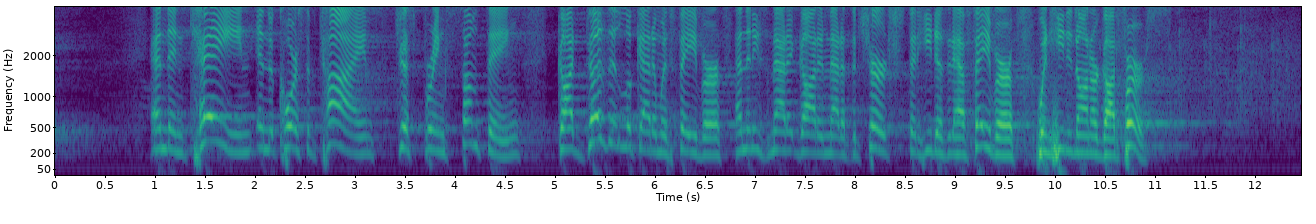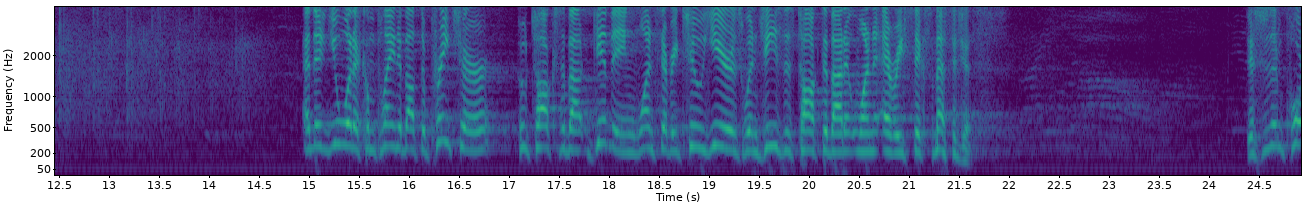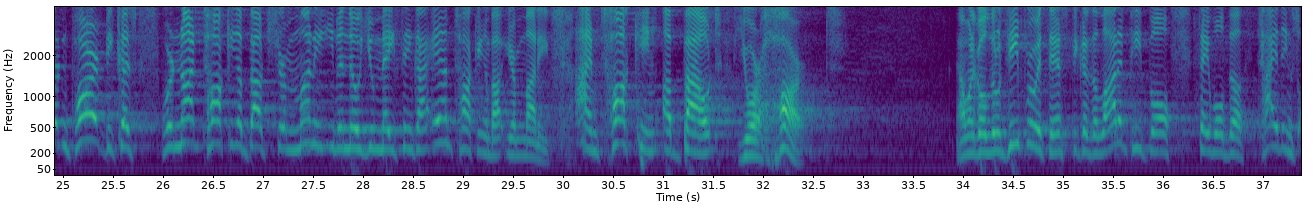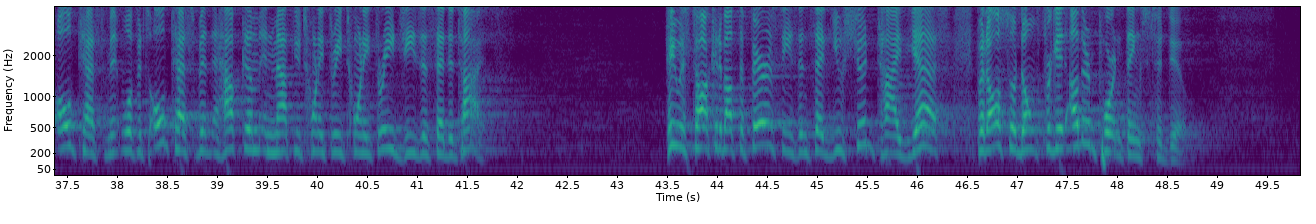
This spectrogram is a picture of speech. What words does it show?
And then Cain, in the course of time, just brings something. God doesn't look at him with favor, and then he's mad at God and mad at the church that he doesn't have favor when he didn't honor God first. And then you want to complain about the preacher who talks about giving once every two years when Jesus talked about it one every six messages. This is an important part because we're not talking about your money, even though you may think I am talking about your money. I'm talking about your heart. Now, I want to go a little deeper with this because a lot of people say, well, the tithing's Old Testament. Well, if it's Old Testament, then how come in Matthew 23 23, Jesus said to tithe? He was talking about the Pharisees and said, you should tithe, yes, but also don't forget other important things to do.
